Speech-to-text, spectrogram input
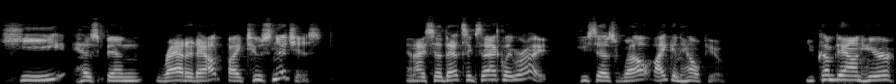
he has been ratted out by two snitches. And I said, That's exactly right. He says, Well, I can help you. You come down here,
